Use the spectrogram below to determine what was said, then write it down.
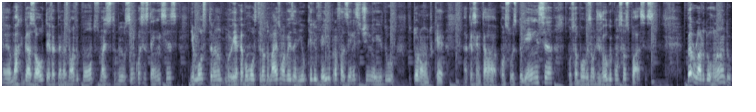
É, o Mark Gasol teve apenas 9 pontos, mas distribuiu 5 assistências e, mostrando, e acabou mostrando mais uma vez ali o que ele veio para fazer nesse time aí do, do Toronto, que é acrescentar com a sua experiência, com sua boa visão de jogo e com seus passes. Pelo lado do Orlando,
